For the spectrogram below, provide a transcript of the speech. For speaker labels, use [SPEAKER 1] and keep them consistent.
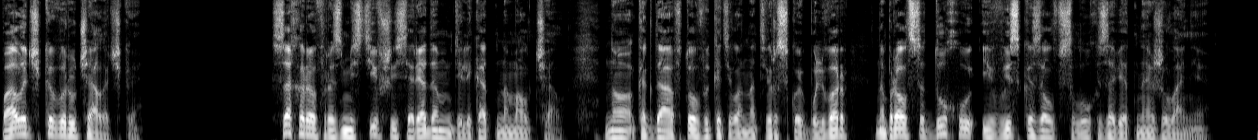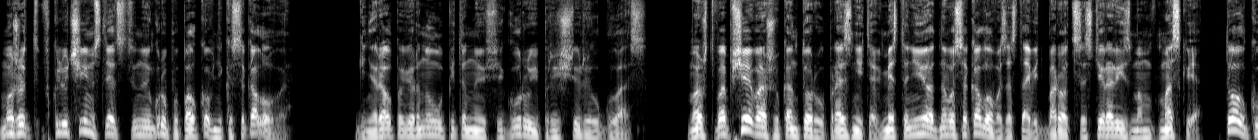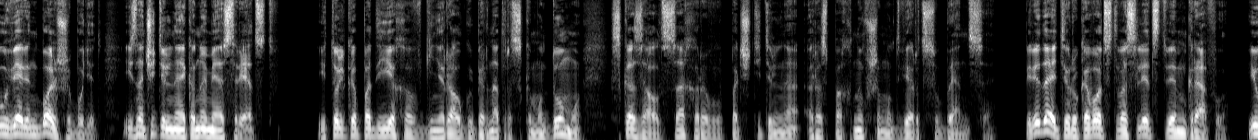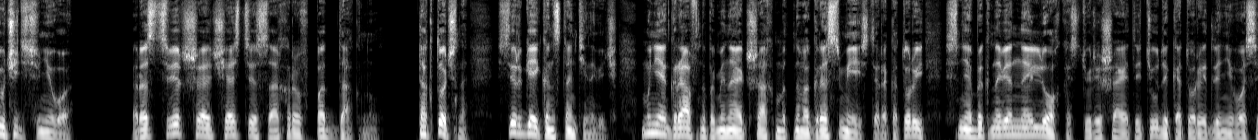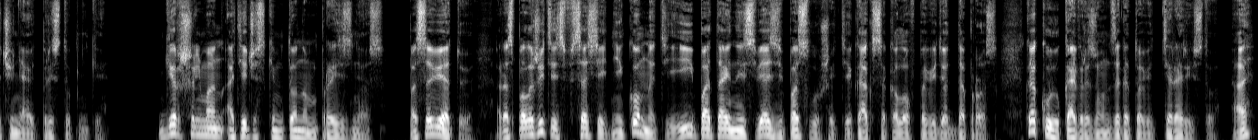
[SPEAKER 1] Палочка-выручалочка. Сахаров, разместившийся рядом, деликатно молчал. Но когда авто выкатило на Тверской бульвар, набрался духу и высказал вслух заветное желание. «Может, включим следственную группу полковника Соколова?» Генерал повернул упитанную фигуру и прищурил глаз. «Может, вообще вашу контору упразднить, а вместо нее одного Соколова заставить бороться с терроризмом в Москве? Толку, уверен, больше будет, и значительная экономия средств и только подъехав к генерал-губернаторскому дому, сказал Сахарову, почтительно распахнувшему дверцу Бенса. «Передайте руководство следствием графу и учитесь у него». Расцветший от счастья Сахаров поддакнул. «Так точно, Сергей Константинович. Мне граф напоминает шахматного гроссмейстера, который с необыкновенной легкостью решает этюды, которые для него сочиняют преступники». Гершельман отеческим тоном произнес. Посоветую, расположитесь в соседней комнате и по тайной связи послушайте, как Соколов поведет допрос. Какую каверзу он заготовит террористу, а?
